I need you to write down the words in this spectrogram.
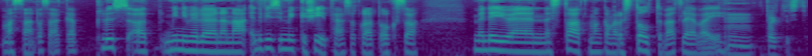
massa andra saker. Plus att minimilönerna... Det finns ju mycket skit här såklart också. Men det är ju en stat man kan vara stolt över att leva i. Mm, faktiskt.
